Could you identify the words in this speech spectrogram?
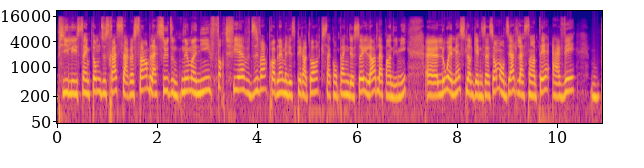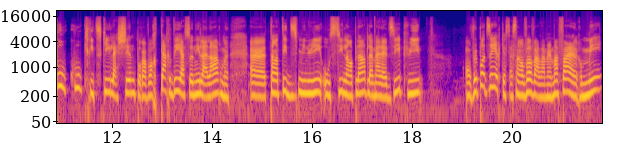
puis les symptômes du SRAS, ça ressemble à ceux d'une pneumonie, forte fièvre, divers problèmes respiratoires qui s'accompagnent de ça. Et lors de la pandémie, euh, l'OMS, l'Organisation mondiale de la santé, avait beaucoup critiqué la Chine pour avoir tardé à sonner l'alarme, euh, tenté de diminuer aussi l'ampleur de la maladie. Puis on veut pas dire que ça s'en va vers la même affaire, mais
